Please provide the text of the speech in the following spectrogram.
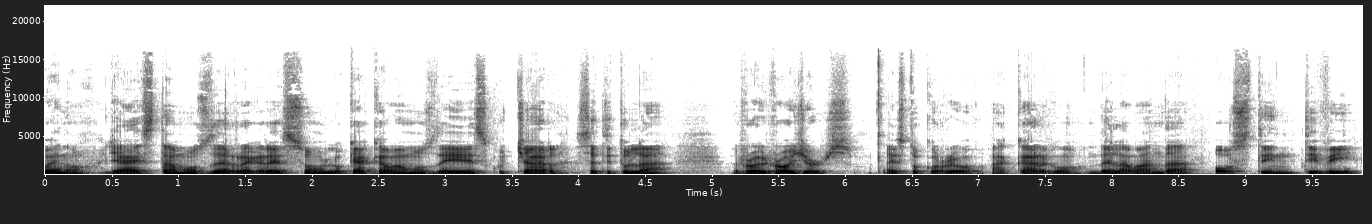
Bueno, ya estamos de regreso. Lo que acabamos de escuchar se titula Roy Rogers. Esto corrió a cargo de la banda Austin TV.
